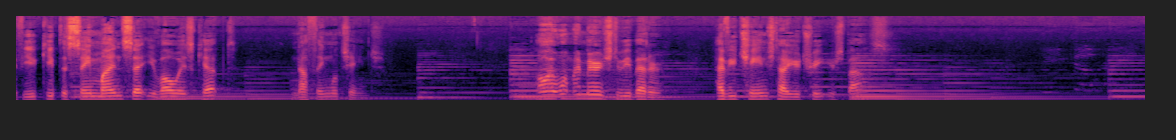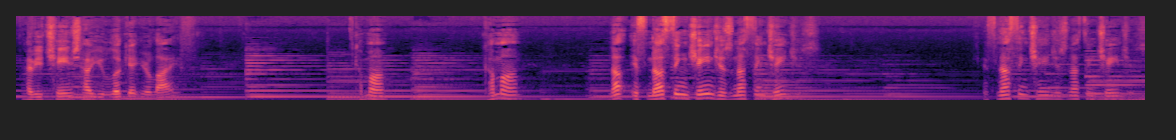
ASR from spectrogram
If you keep the same mindset you've always kept, nothing will change. Oh, I want my marriage to be better. Have you changed how you treat your spouse? Have you changed how you look at your life? Come on. Come on. No, if nothing changes, nothing changes. If nothing changes, nothing changes.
